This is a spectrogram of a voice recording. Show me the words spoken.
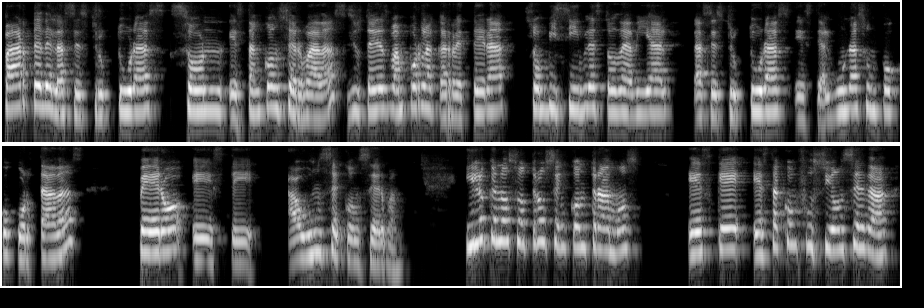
parte de las estructuras son, están conservadas. Si ustedes van por la carretera, son visibles todavía las estructuras, este, algunas un poco cortadas, pero este, aún se conservan. Y lo que nosotros encontramos es que esta confusión se da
